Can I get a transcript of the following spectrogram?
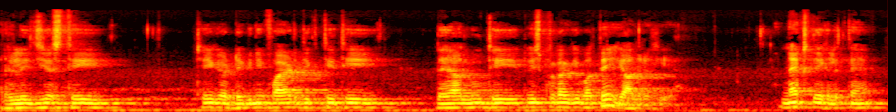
रिलीजियस थी ठीक है डिग्निफाइड दिखती थी, दयालु थी तो इस प्रकार की बातें याद रखिए। नेक्स्ट देख लेते हैं।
